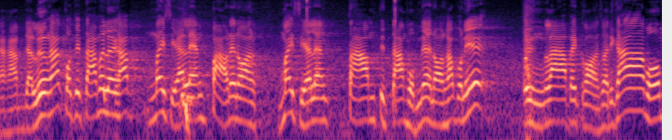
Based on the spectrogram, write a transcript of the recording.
นะครับอย่าลืมนะกดติดตามไว้เลยครับ ไม่เสียแรงเปล่าแน่นอน ไม่เสียแรงตามติดตามผมแน่นอนครับ วันนี้อึ่งลาไปก่อนสวัสดีครับผม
